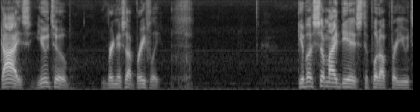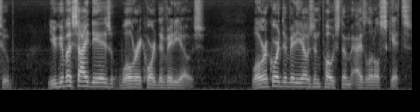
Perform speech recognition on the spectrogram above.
Guys, YouTube, bring this up briefly. Give us some ideas to put up for YouTube. You give us ideas, we'll record the videos. We'll record the videos and post them as little skits.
